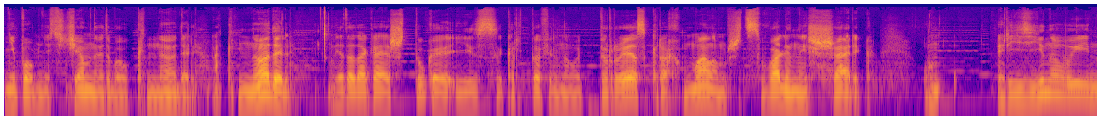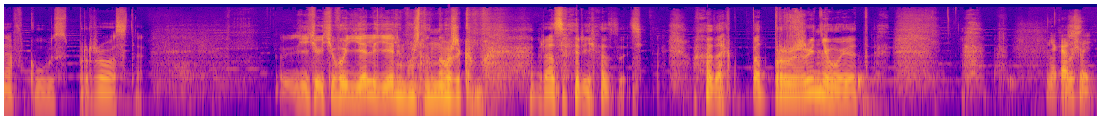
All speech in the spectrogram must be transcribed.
Не помню с чем, но это был кнодель. А кнодель — это такая штука из картофельного пюре с крахмалом, сваленный шарик. Он резиновый на вкус просто. Его еле-еле можно ножиком разрезать. Так подпружинивает. Мне кажется, общем...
